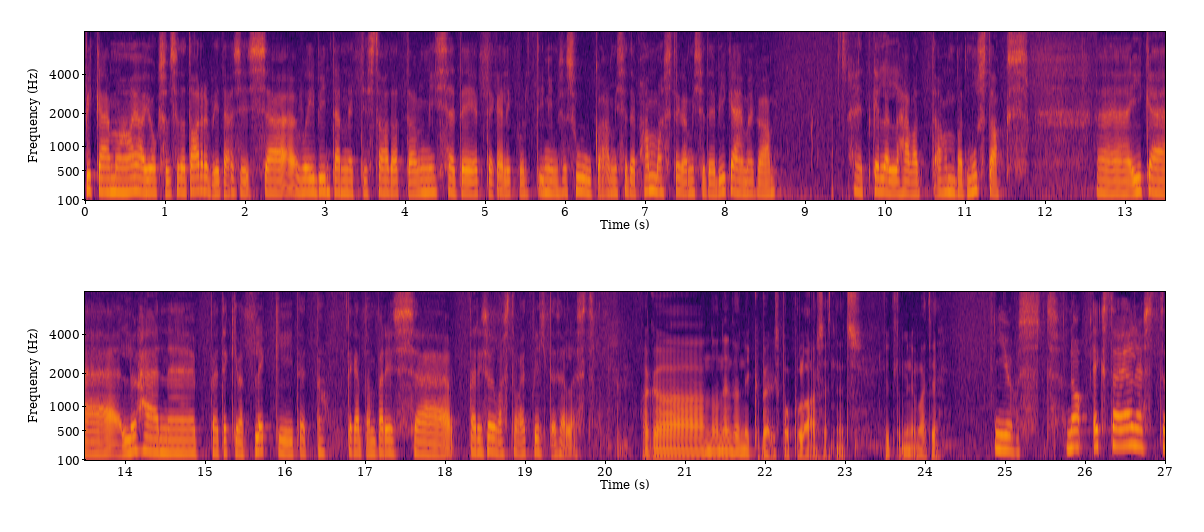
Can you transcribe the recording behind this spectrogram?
pikema aja jooksul seda tarbida, siis äh, võib internetist vaadata, mis see teeb tegelikult inimese suuga, mis see teeb hammastega, mis see teeb igemega. et kellel lähevad hambad mustaks, ige lüheneb, tekivad plekid, et noh tegelikult on päris, päris õõvastavaid pilte sellest. aga no need on ikka päris populaarsed nüüd, ütleme niimoodi. just, no eks ta järjest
